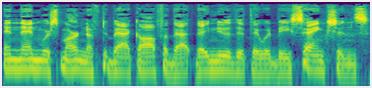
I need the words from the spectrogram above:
and then were smart enough to back off of that. They knew that there would be sanctions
